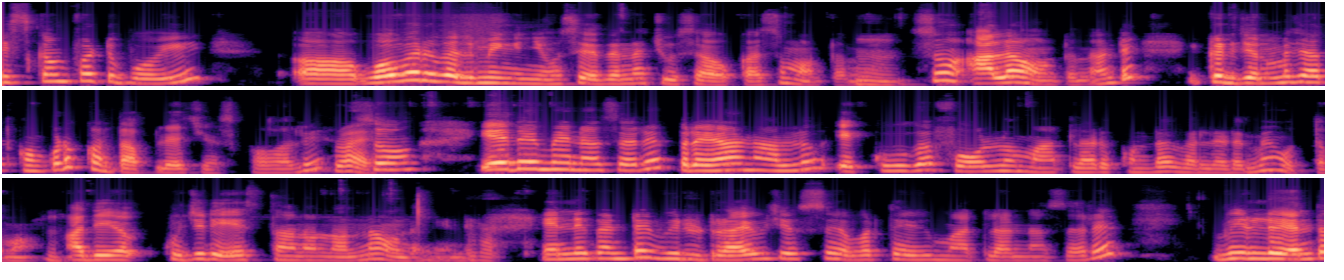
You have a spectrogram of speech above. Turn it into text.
డిస్కంఫర్ట్ పోయి ఓవర్ వెల్మింగ్ న్యూస్ ఏదైనా చూసే అవకాశం ఉంటుంది. సో అలా ఉంటుంది అంటే ఇక్కడ జన్మజాతకం కూడా కొంత అప్లై చేసుకోవాలి. సో ఏదేమైనా సరే ప్రయాణాల్లో ఎక్కువగా ఫోన్లో మాట్లాడకుండా వెళ్ళడమే ఉత్తమం. అది కుజుడు ఏ స్థానంలో Right. ఎందుకంటే వీరు డ్రైవ్ చేస్తూ ఎవరితో ఏమి మాట్లాడినా సరే వీళ్ళు ఎంత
